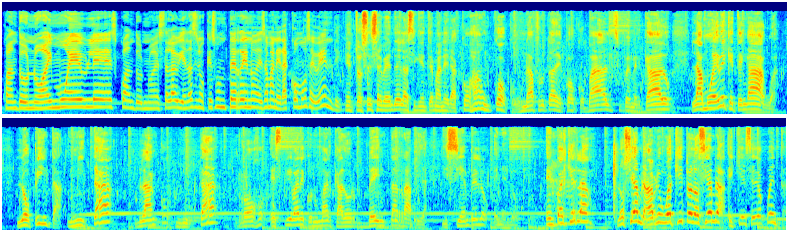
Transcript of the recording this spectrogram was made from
cuando no hay muebles, cuando no está la vivienda, sino que es un terreno de esa manera, ¿cómo se vende? Entonces se vende de la siguiente manera, coja un coco, una fruta de coco, va al supermercado, la mueve que tenga agua, lo pinta mitad blanco, mitad rojo, escríbale con un marcador venta rápida y siémbrelo en el lote. En cualquier lado. Lo siembra, abre un huequito, lo siembra. ¿Y quién se dio cuenta?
